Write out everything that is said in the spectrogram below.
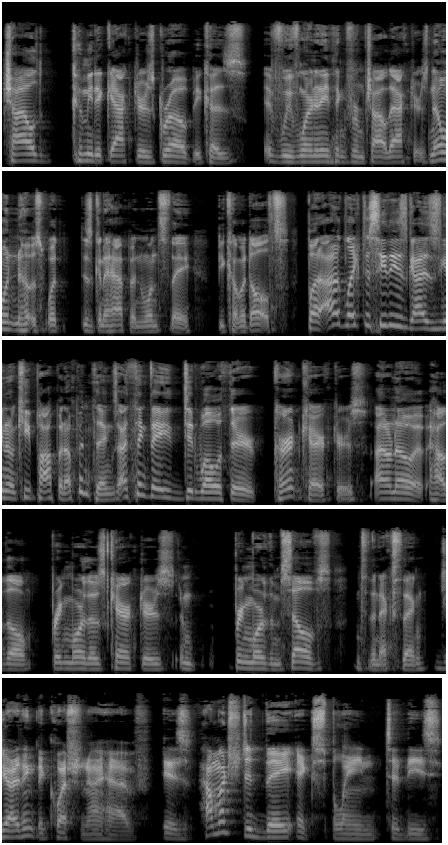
child comedic actors grow because if we've learned anything from child actors, no one knows what is going to happen once they become adults. But I would like to see these guys, you know, keep popping up in things. I think they did well with their current characters. I don't know how they'll bring more of those characters and bring more of themselves into the next thing. Yeah, I think the question I have is how much did they explain to these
